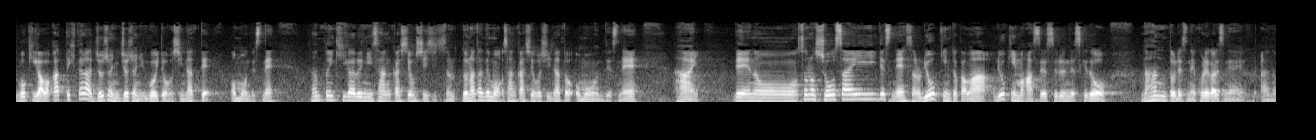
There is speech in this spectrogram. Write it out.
動きが分かってきたら徐々に徐々に動いてほしいなって思うんですね。本当に気軽に参加してほしいしどなたでも参加してほしいなと思うんですね。はい。であのその詳細ですね。その料金とかは料金も発生するんですけどなんとですねこれがですねあの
